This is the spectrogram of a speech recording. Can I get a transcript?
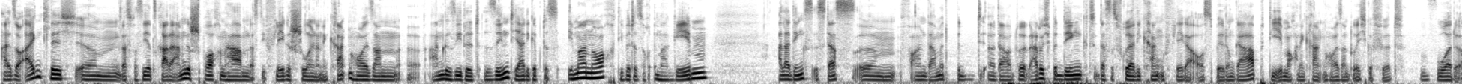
Also eigentlich ähm, das, was Sie jetzt gerade angesprochen haben, dass die Pflegeschulen an den Krankenhäusern äh, angesiedelt sind, ja, die gibt es immer noch, die wird es auch immer geben. Allerdings ist das ähm, vor allem damit äh, dadurch bedingt, dass es früher die Krankenpflegeausbildung gab, die eben auch in den Krankenhäusern durchgeführt wurde.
